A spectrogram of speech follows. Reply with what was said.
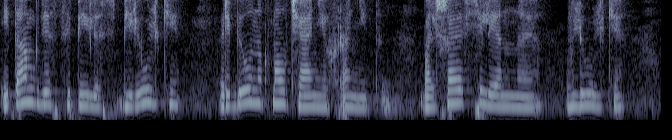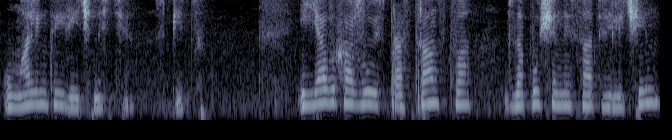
и там, где сцепились бирюльки, ребенок молчание хранит. Большая вселенная в люльке у маленькой вечности спит. И я выхожу из пространства в запущенный сад величин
